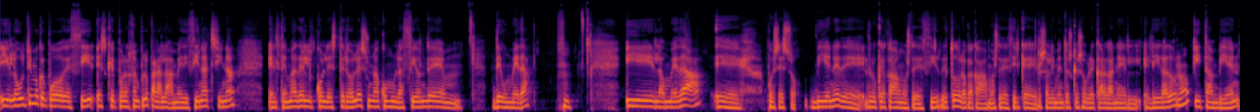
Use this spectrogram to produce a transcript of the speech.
Y lo último que puedo decir es que, por ejemplo, para la medicina china, el tema del colesterol es una acumulación de, humedad. Y la humedad, eh, pues eso, viene de lo que acabamos de decir, de todo lo que acabamos de decir, que los alimentos que sobrecargan el, hígado, ¿no? Y también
